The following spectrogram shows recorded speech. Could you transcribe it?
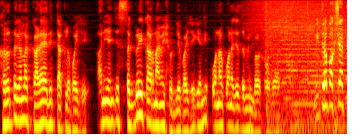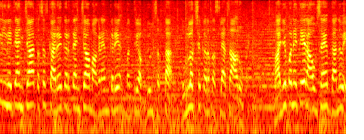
खरं तर यांना काळ्या यादीत टाकलं पाहिजे आणि यांचे सगळे कारनामे शोधले पाहिजे की यांनी कोणाकोणाच्या जमीन बळकवल्या मित्रपक्षातील नेत्यांच्या तसंच कार्यकर्त्यांच्या मागण्यांकडे मंत्री अब्दुल सत्तार दुर्लक्ष करत असल्याचा आरोप आहे. भाजप नेते रावसाहेब दानवे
